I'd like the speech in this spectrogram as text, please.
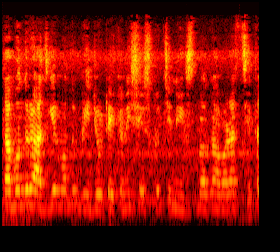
তা বন্ধুরা, আজকের মতন ভিডিওটা এখানে শেষ করছি। নেক্সট ব্লগে আবার আসছি। তা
